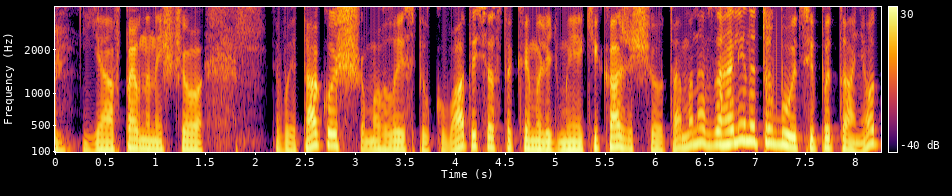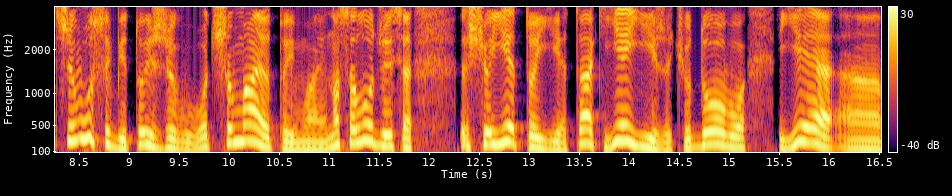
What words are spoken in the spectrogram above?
я впевнений, що ви також могли спілкуватися з такими людьми, які кажуть, що та мене взагалі не турбують ці питання. От живу собі, то й живу. От що маю, то й маю. Насолоджуюся, що є, то є. Так, є їжа, чудово, є. А,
